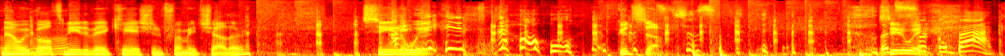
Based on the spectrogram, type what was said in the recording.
Now we both need a vacation from each other. See you in a week. no. Good stuff. Let's See you in a week. circle back.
